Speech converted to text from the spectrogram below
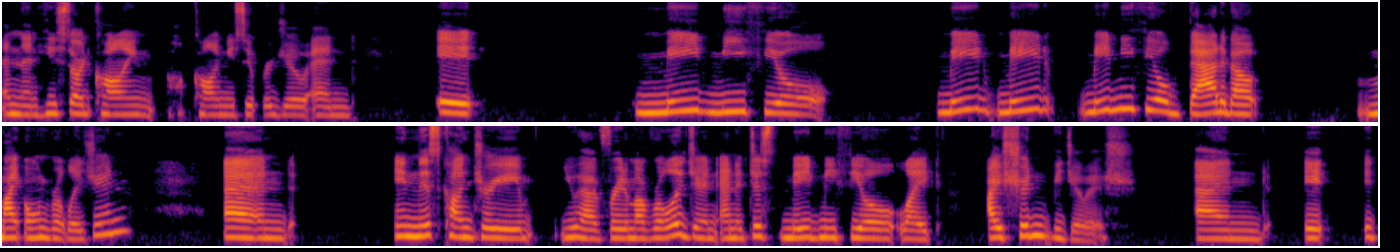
and then he started calling calling me Super Jew, and it made me feel made made made me feel bad about my own religion and in this country you have freedom of religion and it just made me feel like I shouldn't be Jewish and it it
